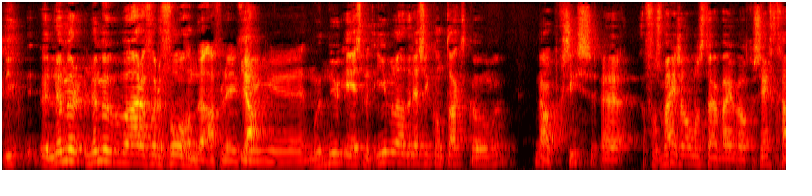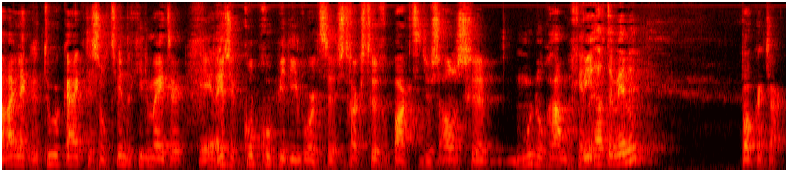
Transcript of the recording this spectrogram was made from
Die, een nummer, nummer bewaren voor de volgende aflevering. Eh, moet nu eerst met e-mailadres in contact komen. nou, precies. Eh, volgens mij is alles daarbij wel gezegd. Gaan wij lekker de tour kijken. Het is nog 20 kilometer. Er is een kopgroepje die wordt eh, straks teruggepakt. Dus alles eh, moet nog gaan Wie beginnen. gaat er winnen? Pogacar.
